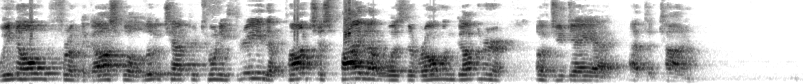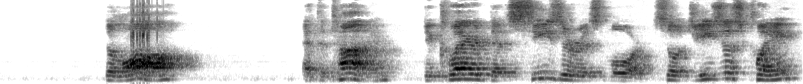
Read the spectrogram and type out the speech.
We know from the Gospel of Luke, chapter 23, that Pontius Pilate was the Roman governor of Judea at the time. The law at the time declared that Caesar is Lord. So Jesus' claim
